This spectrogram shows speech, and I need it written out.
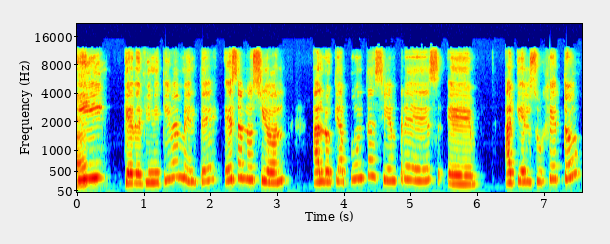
Y que definitivamente esa noción a lo que apunta siempre es eh, a que el sujeto,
